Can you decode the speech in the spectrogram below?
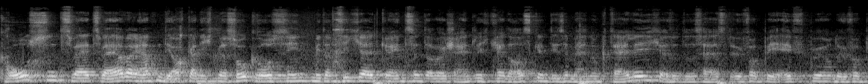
großen 2-2er-Varianten, die auch gar nicht mehr so groß sind, mit an Sicherheit grenzender Wahrscheinlichkeit ausgehen. Diese Meinung teile ich. Also das heißt ÖVP, FPÖ und ÖVP,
